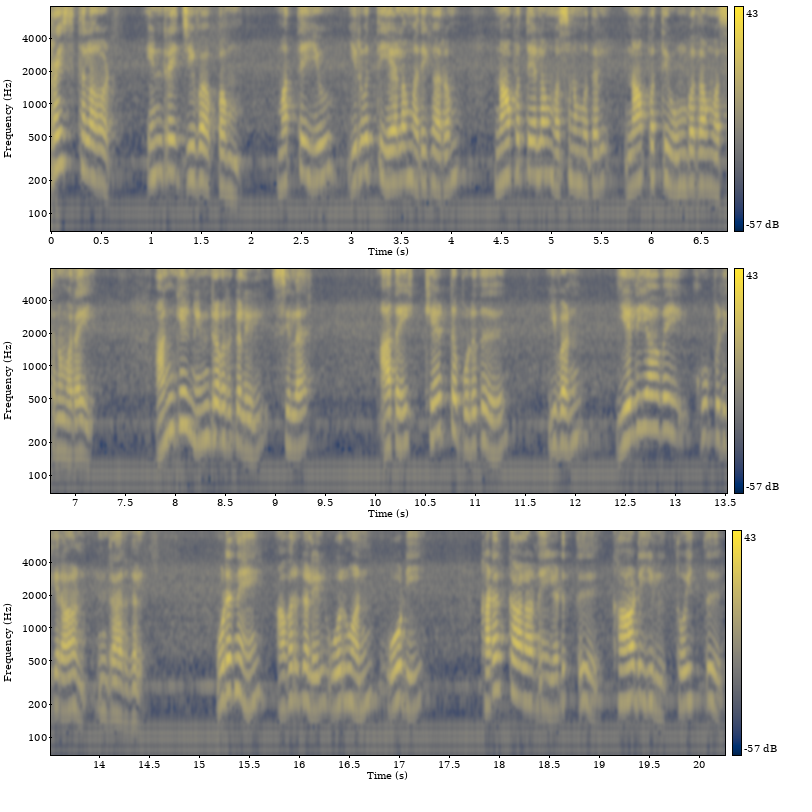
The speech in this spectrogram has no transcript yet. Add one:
கிரைஸ்தலாட் இன்றைய ஜீவாப்பம். மத்தையு இருபத்தி ஏழாம் அதிகாரம் நாற்பத்தேழாம் வசனம் முதல் நாற்பத்தி ஒன்பதாம் வசனம் வரை. அங்கே நின்றவர்களில் சிலர் அதை கேட்டபொழுது இவன் எலியாவை கூப்பிடுகிறான் என்றார்கள். உடனே அவர்களில் ஒருவன் ஓடி கடற்காலானை எடுத்து காடியில் தோய்த்து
